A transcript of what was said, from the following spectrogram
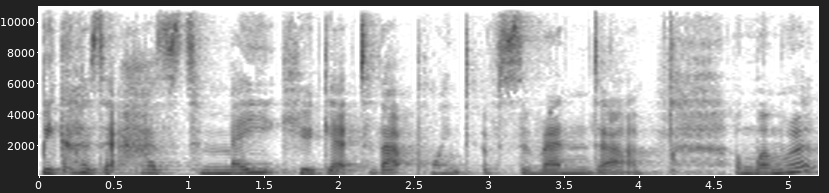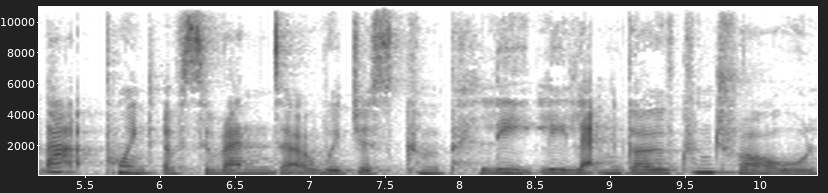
Because it has to make you get to that point of surrender. And when we're at that point of surrender we're just completely letting go of control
